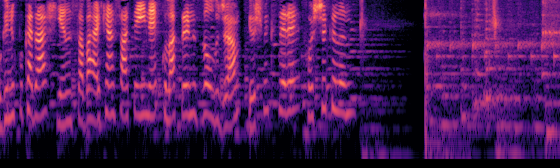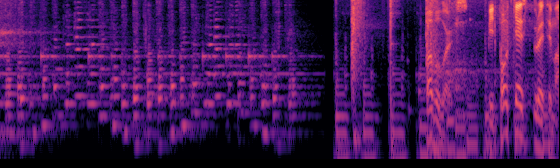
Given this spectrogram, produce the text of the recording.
Bugünlük bu kadar. Yarın sabah erken saatte yine kulaklarınızda olacağım. Görüşmek üzere, hoşçakalın. Bubbleworks bir podcast üretimi.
